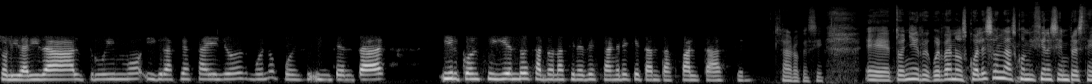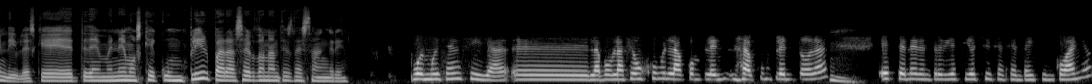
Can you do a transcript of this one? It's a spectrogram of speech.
solidaridad, altruismo y gracias a ellos, bueno, pues intentar ir consiguiendo esas donaciones de sangre que tanta falta hacen. Claro que sí. Eh, Toñi, recuérdanos, ¿cuáles son las condiciones imprescindibles que tenemos que cumplir para ser donantes de sangre? Pues muy sencilla. Eh, la población joven la cumplen, la cumplen todas. Mm. Es tener entre 18 y 65 años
